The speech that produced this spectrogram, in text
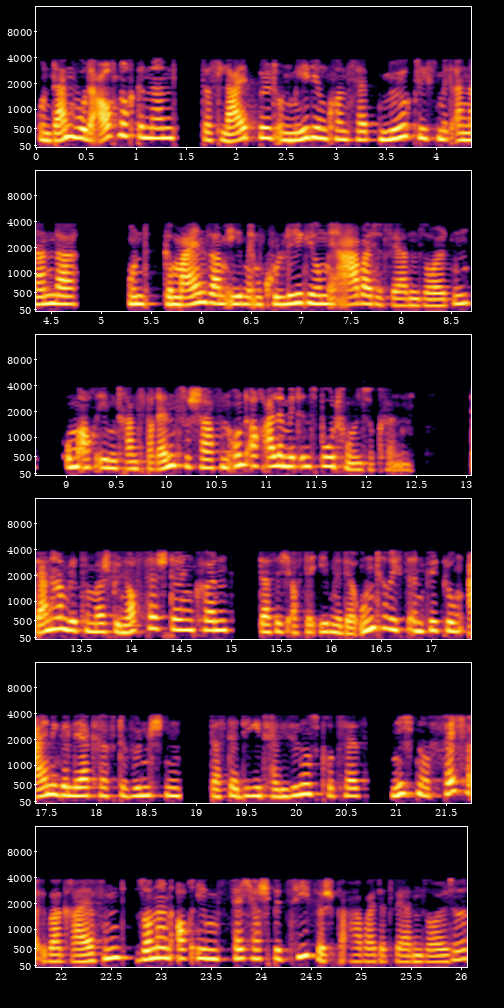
Und dann wurde auch noch genannt, dass Leitbild und Medienkonzept möglichst miteinander und gemeinsam eben im Kollegium erarbeitet werden sollten, um auch eben Transparenz zu schaffen und auch alle mit ins Boot holen zu können. Dann haben wir zum Beispiel noch feststellen können, dass sich auf der Ebene der Unterrichtsentwicklung einige Lehrkräfte wünschten, dass der Digitalisierungsprozess nicht nur fächerübergreifend, sondern auch eben fächerspezifisch bearbeitet werden sollte,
